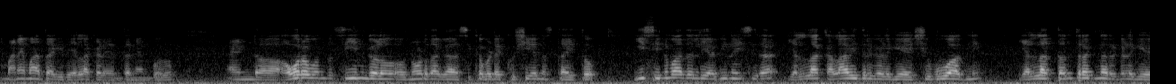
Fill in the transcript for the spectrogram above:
ಮನೆ ಮಾತಾಗಿದೆ ಎಲ್ಲ ಕಡೆ ಅಂತಾನೆ ಅನ್ಬೋದು. ಆ್ಯಂಡ್ ಅವರ ಒಂದು ಸೀನ್ಗಳು ನೋಡಿದಾಗ ಸಿಕ್ಕಾಪಟ್ಟೆ ಖುಷಿ ಅನ್ನಿಸ್ತಾ ಇತ್ತು. ಈ ಸಿನಿಮಾದಲ್ಲಿ ಅಭಿನಯಿಸಿದ ಎಲ್ಲ ಕಲಾವಿದರುಗಳಿಗೆ ಶುಭವಾಗಲಿ, ಎಲ್ಲ ತಂತ್ರಜ್ಞರುಗಳಿಗೆ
